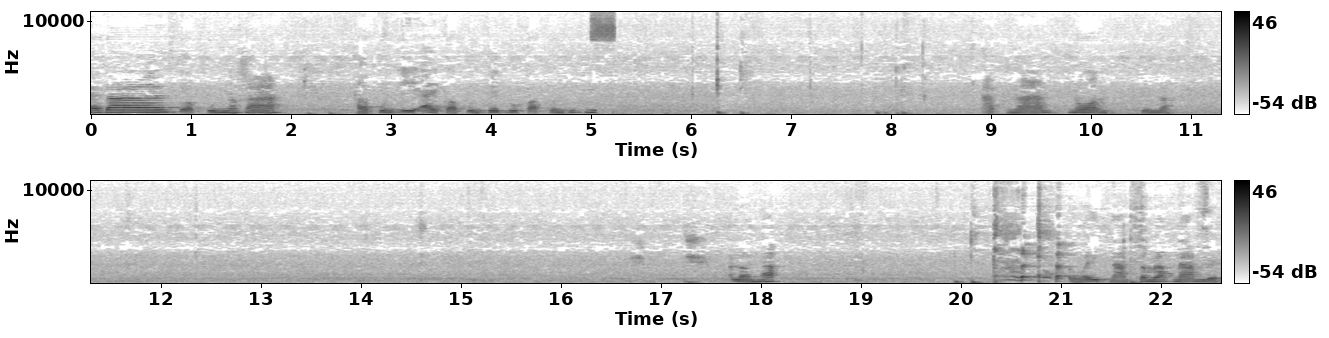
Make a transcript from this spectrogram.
บายบาย ขอบคุณนะคะ ขอบคุณ AI ขอบคุณ Facebook ขอบคุณพี่พี่อาบน้ำนอนกินนะอร่อยมากเอาไว้อีกน้ำสำลักน้ำเลย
